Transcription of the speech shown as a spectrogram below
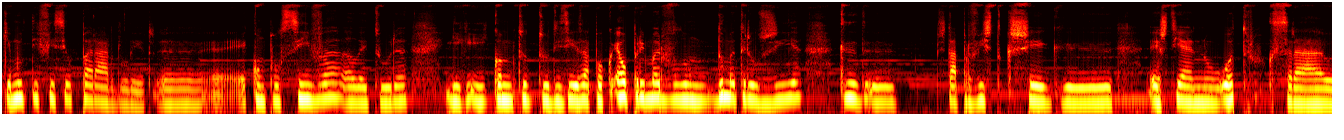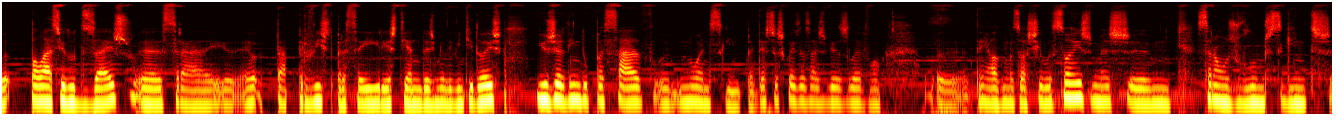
que é muito difícil parar de ler. Eh, é compulsiva a leitura, e, e como tu, tu, dizias há pouco, é o primeiro volume de uma trilogia que. Está previsto que chegue este ano outro, que será Palácio do Desejo, uh, será, uh, está previsto para sair este ano de 2022 e o Jardim do Passado uh, no ano seguinte. Portanto, estas coisas às vezes levam, têm algumas oscilações, mas serão os volumes seguintes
